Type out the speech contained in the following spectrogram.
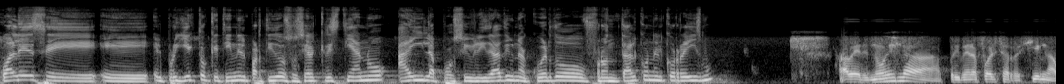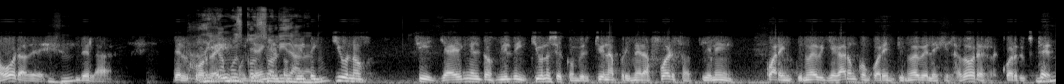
¿cuál es eh, eh, el proyecto que tiene el Partido Social Cristiano? ¿Hay la posibilidad de un acuerdo frontal con el correísmo? A ver, no es la primera fuerza recién ahora de, la, del ah, correísmo. Digamos consolidada, en el 2021, Sí, ya en el 2021 se convirtió en la primera fuerza. Tienen 49, llegaron con 49 legisladores, recuerde usted.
